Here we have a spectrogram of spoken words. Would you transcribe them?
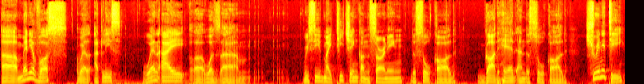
uh, many of us, well, at least when I uh, was um, received my teaching concerning the so called Godhead and the so called Trinity,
